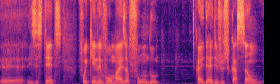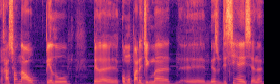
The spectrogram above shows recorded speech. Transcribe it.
é, existentes, foi quem levou mais a fundo a ideia de justificação racional pelo, pela, como um paradigma eh, mesmo de ciência, né?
